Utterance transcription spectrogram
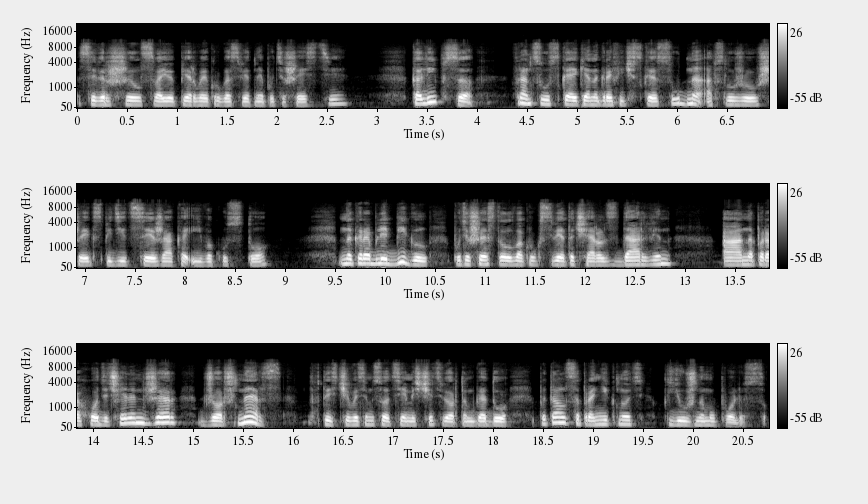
совершил свое первое кругосветное путешествие. «Калипсо» — французское океанографическое судно, обслуживавшее экспедиции Жака Ива Кусто. На корабле «Бигл» путешествовал вокруг света Чарльз Дарвин, а на пароходе «Челленджер» Джордж Нерс в 1874 году пытался проникнуть к Южному полюсу.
